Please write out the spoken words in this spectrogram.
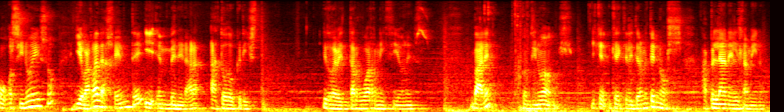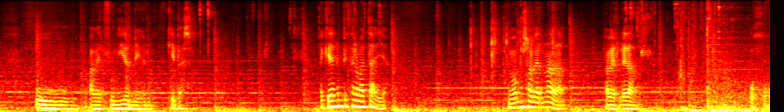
O, si no eso, llevarla de agente y envenenar a, todo Cristo. Y reventar guarniciones. Vale, continuamos. Y que, literalmente nos aplane el camino. Uh, a ver, fundido en negro. ¿Qué pasa? Hay que dar a empezar batalla. No vamos a ver nada. A ver, le damos. Ojo,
